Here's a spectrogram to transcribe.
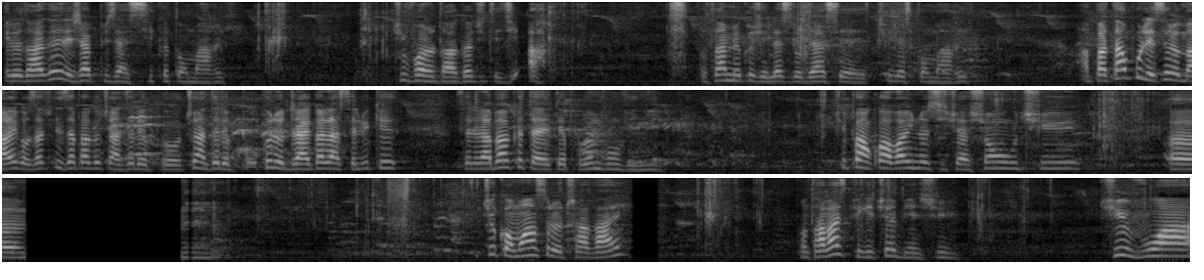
et le dragueur est déjà plus assis que ton mari. Tu vois le dragueur, tu te dis, ah, autant mieux que je laisse l'audace, tu laisses ton mari. En partant pour laisser le mari comme ça, tu ne sais pas que tu es en train de, tu es en train de que le dragueur là, c'est lui que c'est là-bas que tes problèmes vont venir. Tu peux encore avoir une autre situation où tu euh, tu commences le travail, ton travail spirituel bien sûr tu vois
